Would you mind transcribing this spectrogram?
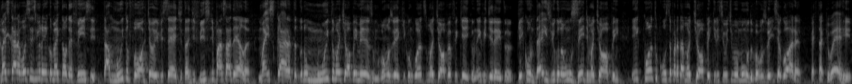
Mas, cara, vocês viram aí como é que tá o defense? Tá muito forte a Wave 7, tá difícil de passar dela. Mas, cara, tá dando muito multi mesmo. Vamos ver aqui com quantos multi eu fiquei, que eu nem vi direito. Fiquei com 10,1Z de Multi Open. E quanto custa para dar Multi Open aqui nesse último mundo? Vamos ver isso agora. Apertar aqui o R.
